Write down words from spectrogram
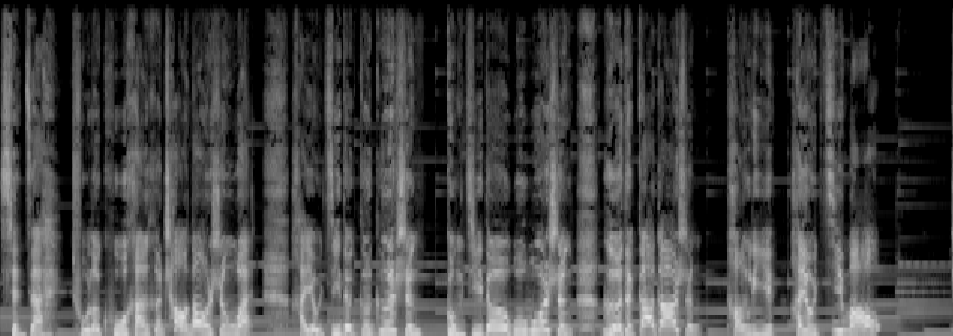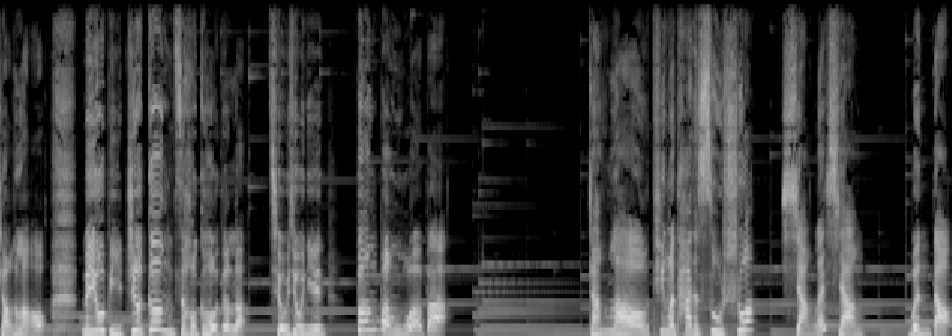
现在……”除了哭喊和吵闹声外，还有鸡的咯咯声、公鸡的喔喔声、鹅的嘎嘎声，汤里还有鸡毛。长老，没有比这更糟糕的了，求求您帮帮我吧。长老听了他的诉说，想了想，问道：“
